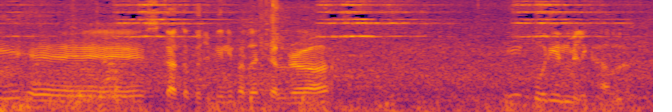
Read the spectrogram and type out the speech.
ये है, इसका तो कुछ भी नहीं पता चल रहा। ये कोरियन में लिखा हुआ है।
